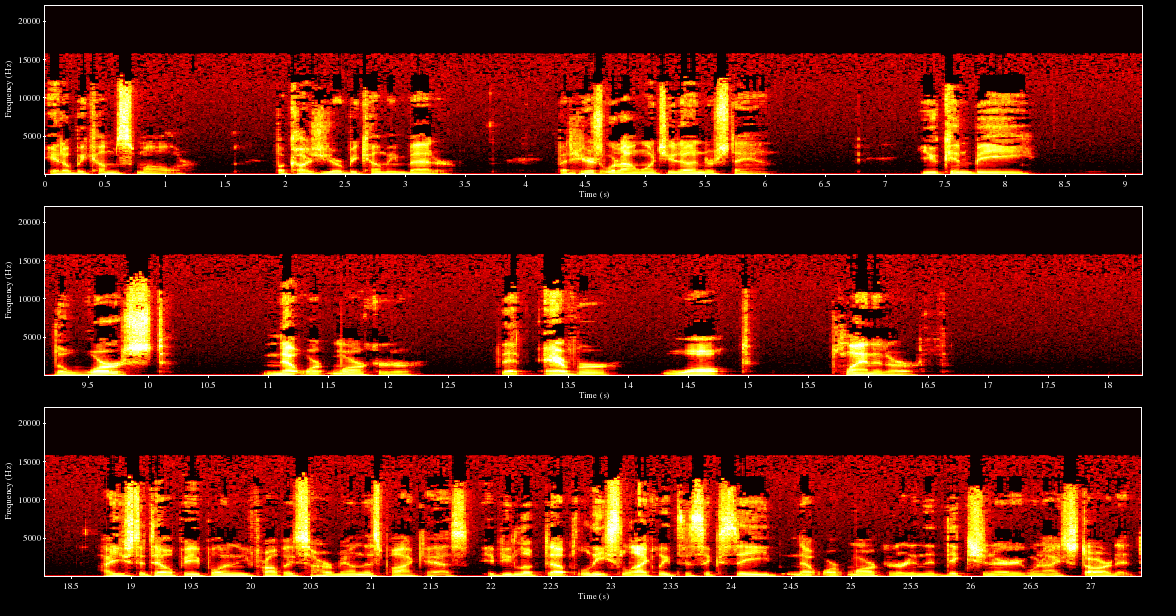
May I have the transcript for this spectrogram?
It'll become smaller. because you're becoming better. But here's what I want you to understand you can be the worst network marketer that ever walked planet Earth. I used to tell people, and you've probably heard me on this podcast, if you looked up least likely to succeed network marketer in the dictionary when I started,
